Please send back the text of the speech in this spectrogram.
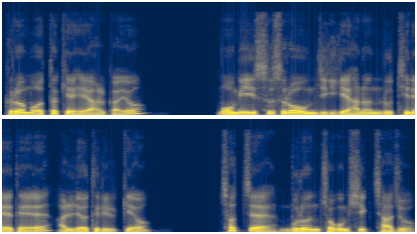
그럼 어떻게 해야 할까요? 몸이 스스로 움직이게 하는 루틴에 대해 알려드릴게요. 첫째, 물은 조금씩 자주.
